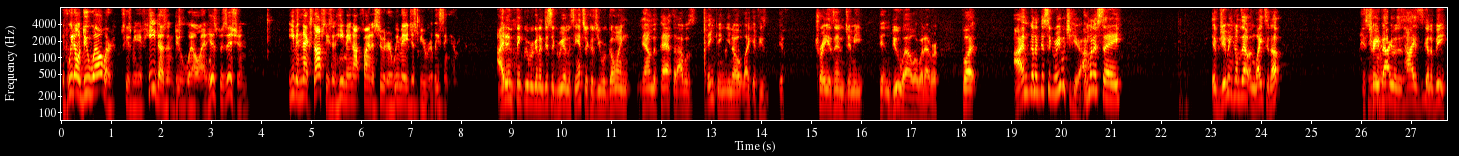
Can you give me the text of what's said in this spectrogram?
if we don't do well, or excuse me, if he doesn't do well at his position, even next offseason, he may not find a suitor. We may just be releasing him. I didn't think we were going to disagree on this answer because you were going down the path that I was thinking. You know, like if he's if Trey is in, Jimmy didn't do well or whatever. But I'm going to disagree with you here. I'm going to say if Jimmy comes out and lights it up, his You're trade gonna- value is as high as it's going to be.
